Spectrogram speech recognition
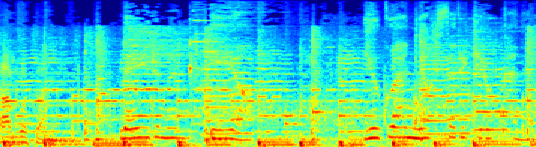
아무것도 아닙니다. 내 이름은 이어. 유구한 역사를 기록하는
